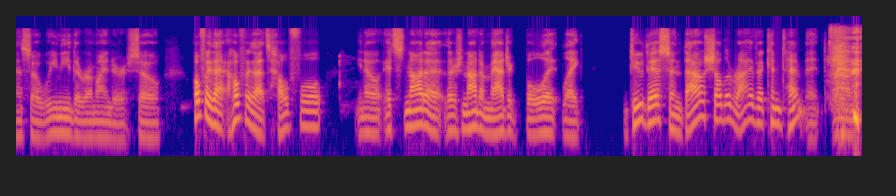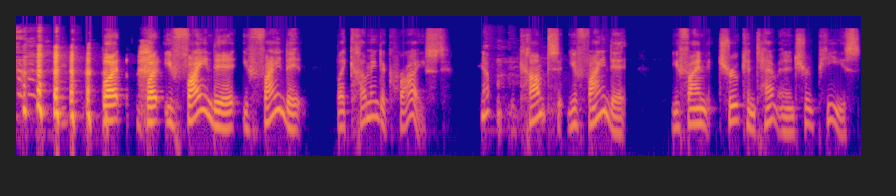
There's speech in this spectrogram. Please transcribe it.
And so we need the reminder. So hopefully that hopefully that's helpful. You know, it's not a there's not a magic bullet like do this and thou shalt arrive at contentment. Um, but but you find it you find it by coming to Christ. Yep. Come to you find it you find true contentment and true peace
